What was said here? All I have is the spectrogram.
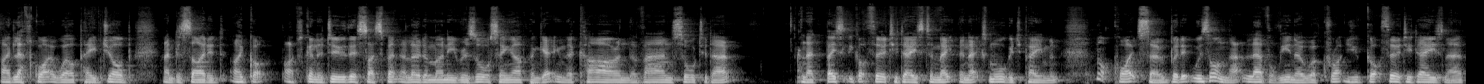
I'd left quite a well paid job and decided I got I was going to do this. I spent a load of money resourcing up and getting the car and the van sorted out. And I'd basically got 30 days to make the next mortgage payment. Not quite so, but it was on that level. You know, you've got 30 days now.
